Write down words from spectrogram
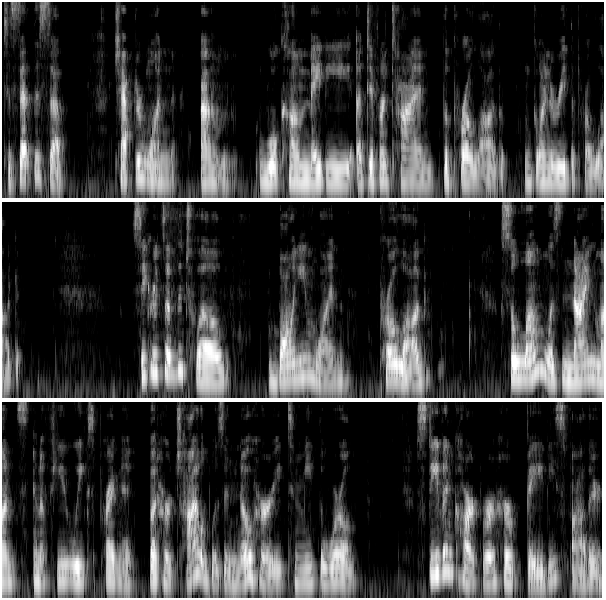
to set this up, chapter one um, will come maybe a different time, the prologue. I'm going to read the prologue. Secrets of the Twelve, Volume 1, Prologue, Salome was nine months and a few weeks pregnant, but her child was in no hurry to meet the world. Stephen Carper, her baby's father,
